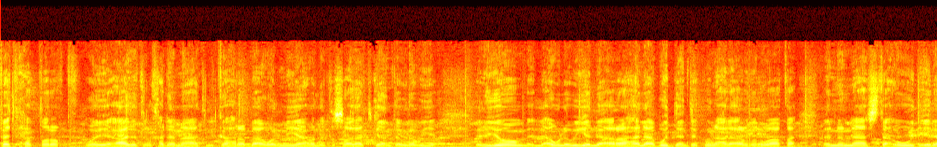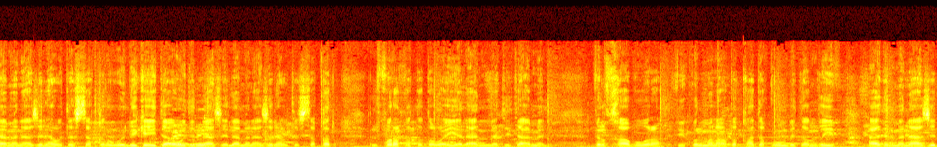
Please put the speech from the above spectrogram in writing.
فتح الطرق وإعادة الخدمات الكهرباء والمياه والاتصالات كانت أولوية. اليوم الأولوية اللي أراها لابد أن تكون على أرض الواقع أن الناس تعود إلى منازلها وتستقر. ولكي تعود الناس إلى منازلها وتستقر الفرق التطوعية الآن التي تعمل في الخابورة في كل مناطقها تقوم بتنظيف هذه المنازل.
